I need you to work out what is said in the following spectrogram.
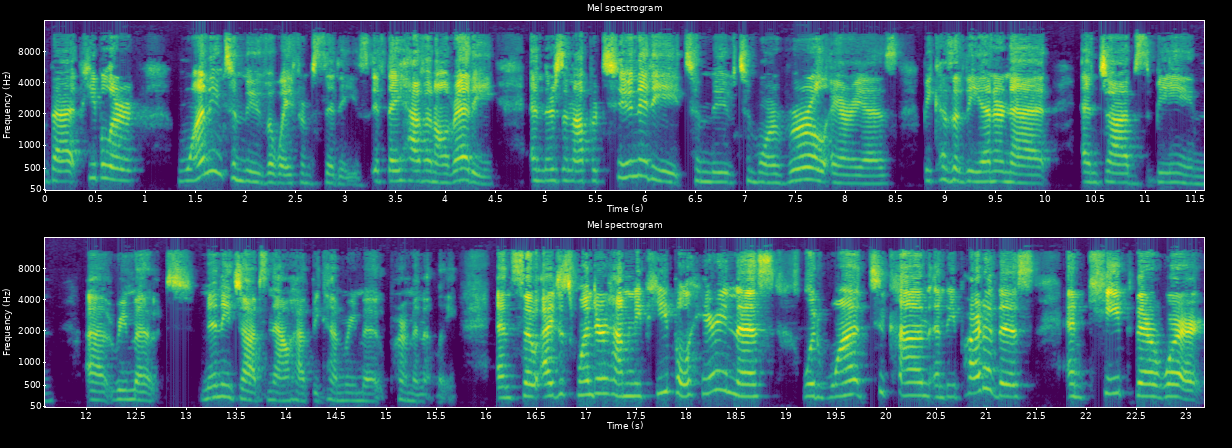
that people are wanting to move away from cities if they haven't already. And there's an opportunity to move to more rural areas because of the internet and jobs being uh, remote. Many jobs now have become remote permanently. And so I just wonder how many people hearing this would want to come and be part of this and keep their work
